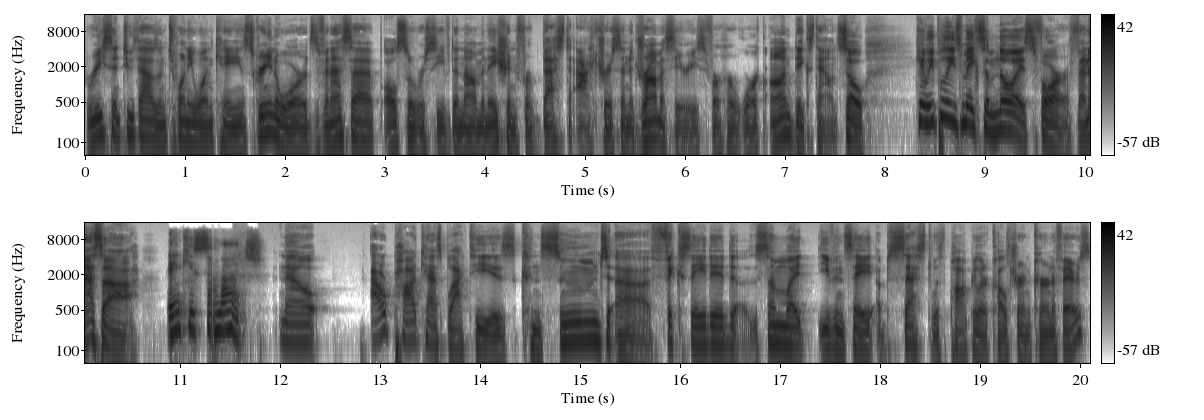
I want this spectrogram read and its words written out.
recent 2021 Canadian Screen Awards, Vanessa also received a nomination for Best Actress in a Drama Series for her work on Diggstown. So, can we please make some noise for Vanessa? Thank you so much. Now, our podcast, Black Tea, is consumed, uh, fixated, some might even say obsessed with popular culture and current affairs.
